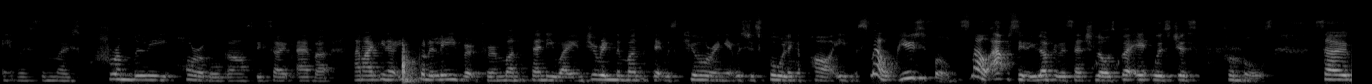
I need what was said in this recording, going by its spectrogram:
It was the most crumbly, horrible, ghastly soap ever. And I, you know, you've got to leave it for a month anyway. And during the month it was curing, it was just falling apart. Even smelled beautiful, smelled absolutely lovely with essential oils, but it was just crumbles. So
